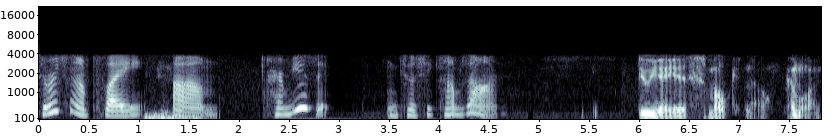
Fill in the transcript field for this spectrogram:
So we're just gonna play um her music until she comes on. Douye is smoking though. Come on.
